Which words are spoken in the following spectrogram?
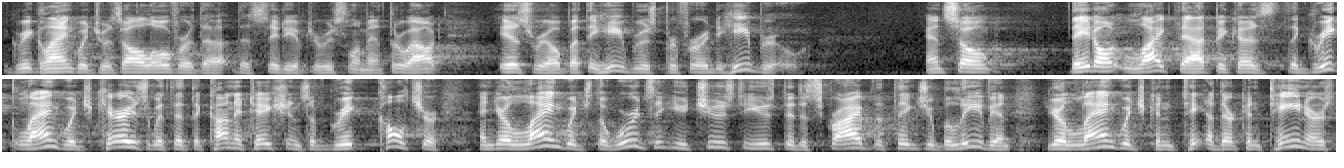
The Greek language was all over the, the city of Jerusalem and throughout Israel, but the Hebrews preferred Hebrew. And so they don't like that because the Greek language carries with it the connotations of Greek culture. And your language, the words that you choose to use to describe the things you believe in, your language, contain, they're containers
